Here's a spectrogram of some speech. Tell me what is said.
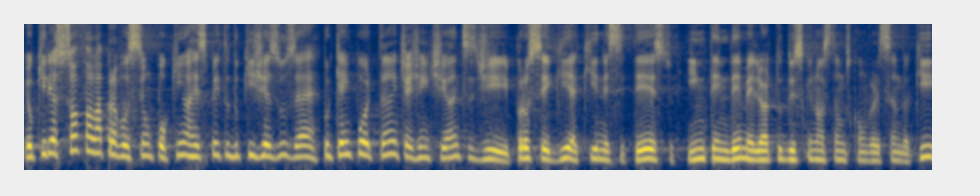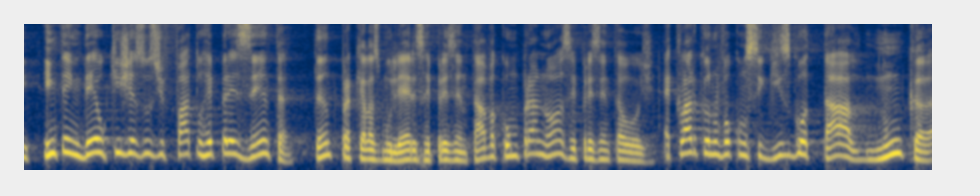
eu queria só falar para você um pouquinho a respeito do que Jesus é, porque é importante a gente, antes de prosseguir aqui nesse texto e entender melhor tudo isso que nós estamos conversando aqui, entender o que Jesus de fato representa tanto para aquelas mulheres representava, como para nós representa hoje. É claro que eu não vou conseguir esgotar nunca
